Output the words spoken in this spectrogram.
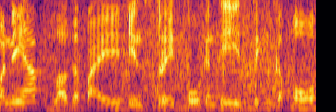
วันนี้ครับเราจะไปกินสตรีทฟู้ดกันที่สิงคโปร์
